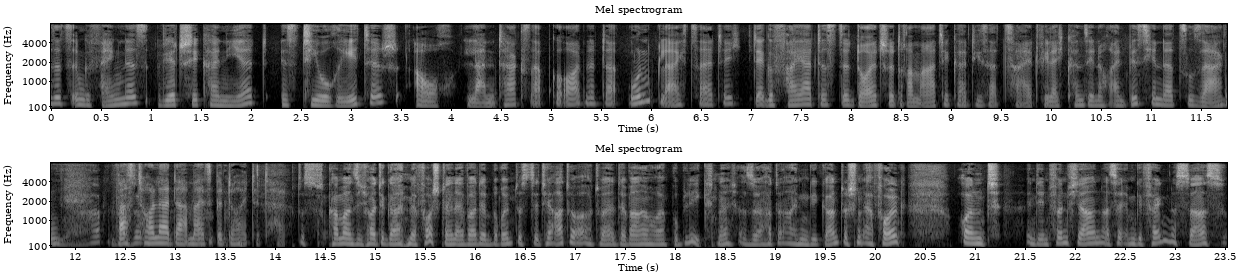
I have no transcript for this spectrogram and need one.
sitzt im Gefängnis, wird schikaniert, ist theoretisch auch Landtagsabgeordneter und gleichzeitig der gefeierteste deutsche Dramatiker dieser Zeit. Vielleicht können Sie noch ein bisschen dazu sagen, ja, was also, Toller damals bedeutet hat. Das kann man sich heute gar nicht mehr vorstellen. Er war der berühmteste Theaterautor der Weimarer Republik. Nicht? Also er hatte einen gigantischen Erfolg und in den fünf Jahren, als er im Gefängnis saß,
